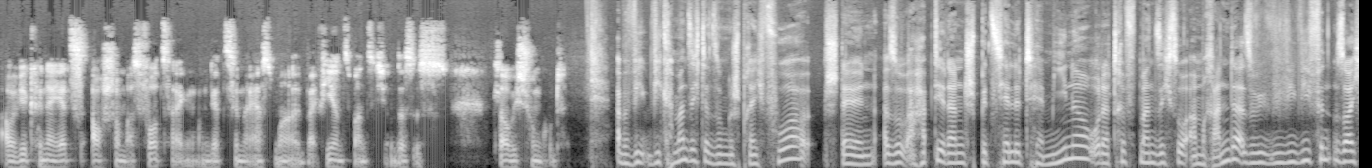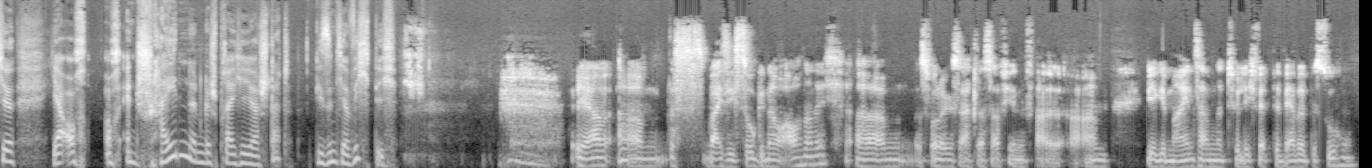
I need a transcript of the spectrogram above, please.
aber wir können ja jetzt auch schon was vorzeigen. Und jetzt sind wir erstmal bei 24 und das ist, glaube ich, schon gut. Aber wie, wie kann man sich denn so ein Gespräch vorstellen? Also habt ihr dann spezielle Termine oder trifft man sich so am Rande? Also wie, wie, wie finden solche ja auch, auch entscheidenden Gespräche ja statt? Die sind ja wichtig. Ja, ähm, das weiß ich so genau auch noch nicht. Ähm, es wurde gesagt, dass auf jeden Fall ähm, wir gemeinsam natürlich Wettbewerbe besuchen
